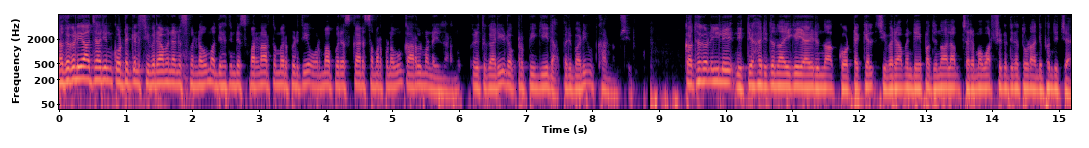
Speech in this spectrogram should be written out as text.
Kathakali ആചാര്യൻ കോട്ടയ്ക്കൽ ശിവരാമൻ അനുസ്മരണവും അദ്ദേഹത്തിന്റെ സ്മരണാർത്ഥം ഏർപ്പെടുത്തിയ ഓർമ്മ പുരസ്കാര സമർപ്പണവും കാറൽമണ്ണയിൽ നടന്നു. എഴുത്തുകാരി ഡോക്ടർ പി ഗീത പരിപാടി ഉദ്ഘാടനം ചെയ്തു. കഥകളിയിലെ നിത്യഹരിത നായികയായിരുന്ന കോട്ടയ്ക്കൽ ശിവരാമന്റെ പതിനാലാം ചരമവാർഷിക ദിനത്തോടനുബന്ധിച്ച്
